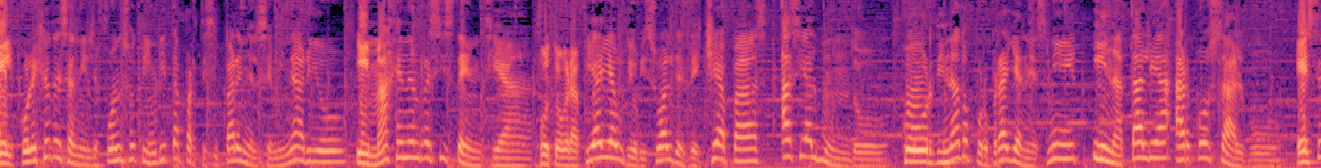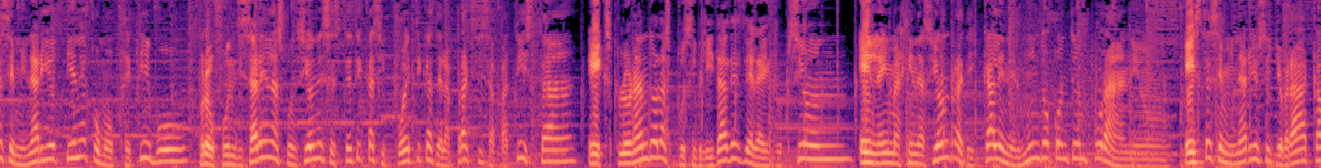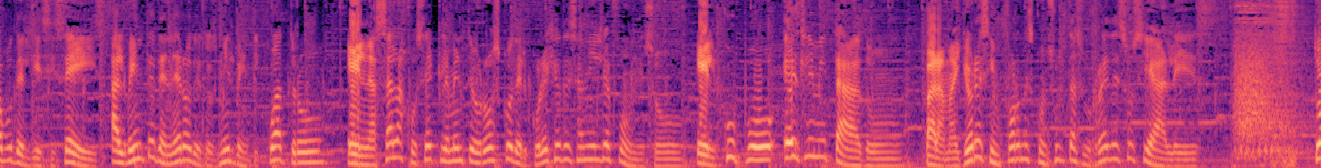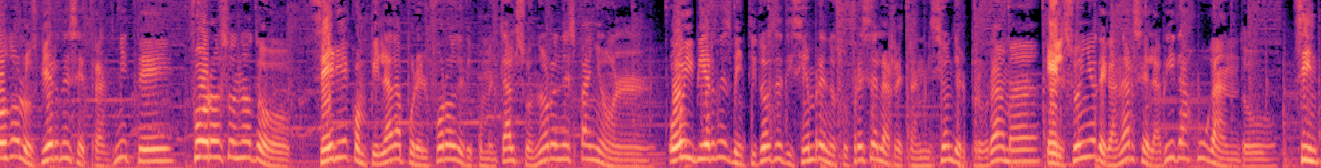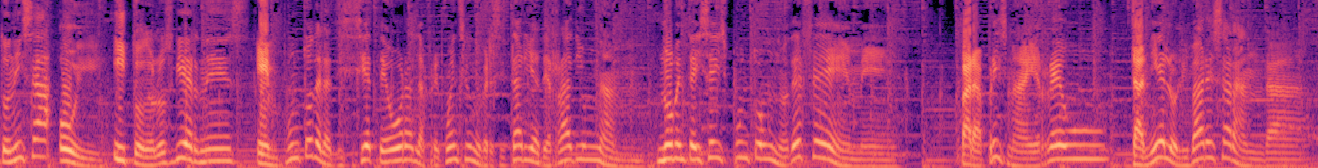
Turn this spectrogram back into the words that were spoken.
El Colegio de San Ildefonso te invita a participar en el seminario Imagen en Resistencia, Fotografía y Audiovisual desde Chiapas hacia el mundo, coordinado por Brian Smith y Natalia Arcosalvo. Este seminario tiene como objetivo profundizar en las funciones estéticas y poéticas de la praxis zapatista, explorando las posibilidades de la irrupción en la imaginación radical en el mundo contemporáneo. Este seminario se llevará a cabo del 16 al 20 de enero de 2024 en la sala José Clemente Orozco del Colegio de San Ildefonso. El cupo es limitado. Para mayores informes consulta sus redes sociales. Todos los viernes se transmite Foro Sonodoc, serie compilada por el Foro de Documental Sonoro en Español. Hoy viernes 22 de diciembre nos ofrece la retransmisión del programa El sueño de ganarse la vida jugando. Sintoniza hoy y todos los viernes en punto de las 17 horas la frecuencia universitaria de Radio UNAM 96.1 de FM. Para Prisma RU, Daniel Olivares Aranda.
